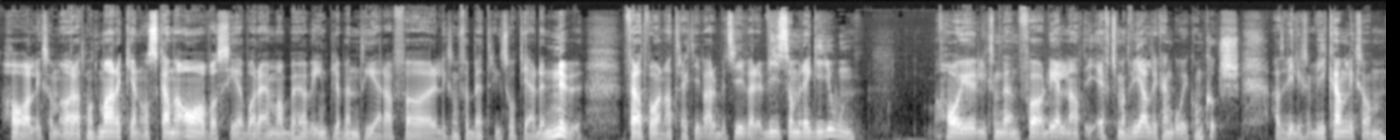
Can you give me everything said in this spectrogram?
ha liksom örat mot marken och skanna av och se vad det är man behöver implementera för liksom förbättringsåtgärder nu för att vara en attraktiv arbetsgivare. Vi som region har ju liksom den fördelen att eftersom att vi aldrig kan gå i konkurs, att vi, liksom, vi kan liksom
